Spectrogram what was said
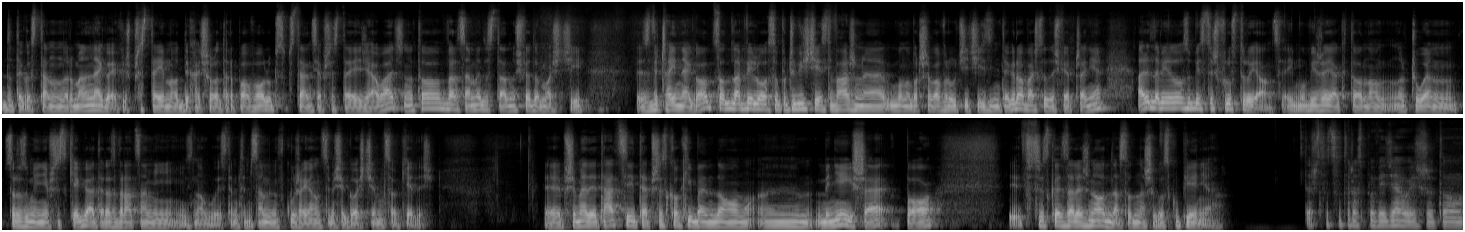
do tego stanu normalnego. Jak już przestajemy oddychać holotropowo lub substancja przestaje działać, no to wracamy do stanu świadomości zwyczajnego, co dla wielu osób oczywiście jest ważne, bo, no bo trzeba wrócić i zintegrować to doświadczenie, ale dla wielu osób jest też frustrujące i mówi, że jak to, no, no czułem zrozumienie wszystkiego, a teraz wracam i, i znowu jestem tym samym wkurzającym się gościem, co kiedyś. Y, Przy medytacji te przeskoki będą y, mniejsze, bo wszystko jest zależne od nas, od naszego skupienia. Też to, co teraz powiedziałeś, że to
